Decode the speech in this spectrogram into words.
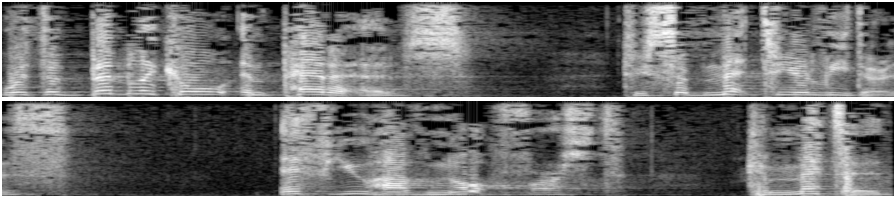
with the biblical imperatives to submit to your leaders if you have not first committed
